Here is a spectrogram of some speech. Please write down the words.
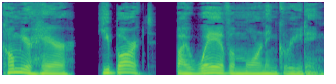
Comb your hair, he barked, by way of a morning greeting.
